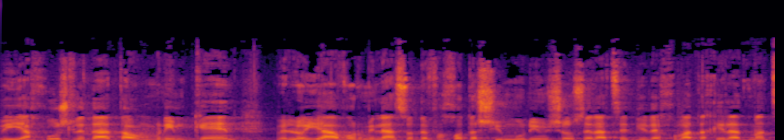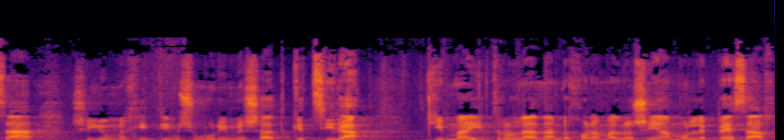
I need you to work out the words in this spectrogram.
ויחוש לדעת האומרים כן, ולא יעבור מלעשות לפחות השימורים שעושה לצאת ידי חובת אכילת מצה, שיהיו מחיתים שמורים משעת קצירה. כי מה יתרון לאדם בכל עמלו שיעמול לפסח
